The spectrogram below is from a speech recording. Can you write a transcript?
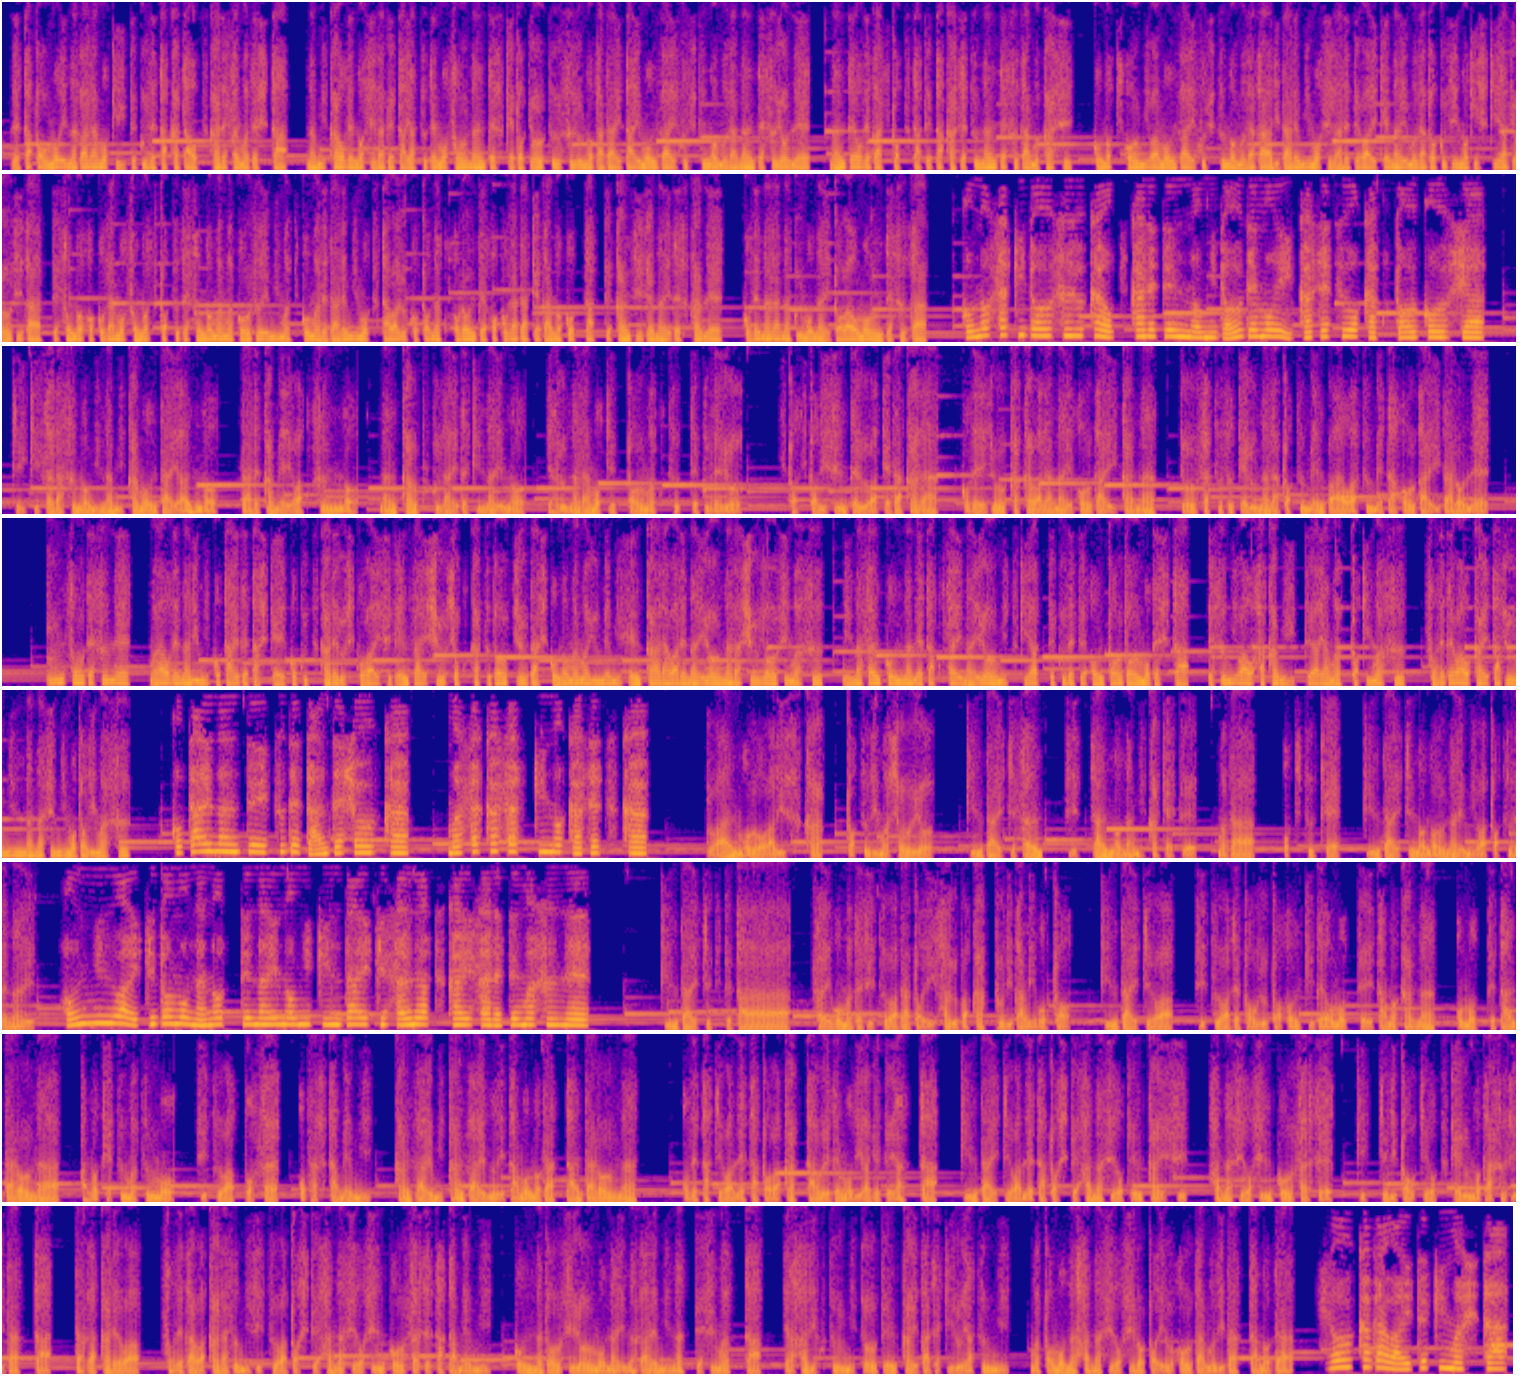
ネタと思いながらも聞いてくれた方お疲れ様でした。何か俺の調べたやつでもそうなんですけど共通するのが大体門外不出の村なんですよね。なんで俺が一つ立てた仮説なんですが昔、この地方には門外不出の村があり誰にも知られてはいけない村独自の儀式や行事があってその祠もその一つでそのまま洪水に巻き込まれ誰にも伝わることなく滅んで祠だけが残ったって感じじゃないですかね。これならなくもないとは思うんですが。この先どうするかを聞かれてんのにどうでもいい仮説を書く投稿者。地域さらすのに何か問題あんの？誰か迷惑すんの？なんか浮くくらいできないの？やるならもちっとうまく釣ってくれよ。人一人死んでるわけだから、これ以上関わらない方がいいかな。調査続けるなら突メンバーを集めた方がいいだろうね。うんそうですね。まあ俺なりに答え出たし警告疲れるし怖いし現在就職活動中だしこのまま夢に変化現れないようなら終了します。皆さんこんなネタ臭い内容に付き合ってくれて本当どうもでした。S にはお墓に行って謝っときます。それではお書いた住人7市に戻ります。答えなんていつ出たんでしょうかまさかさっきの仮説か。うわーもう終わりっすか。とつりましょうよ。金田一さん、じっちゃんの名にかけて、まだ、落ち着け、金田一の脳内には突れない。本人は一度も名乗ってないのに金田一さん扱いされてますね。金田一来てたー。最後まで実話だと言い張るバカっぷりが見事。金田一は、実話で通ると本気で思っていたのかな思ってたんだろうな。あの結末も、実話っぽさ、を出すために、考えに考え抜いたものだったんだろうな。俺たちはネタと分かった上で盛り上げてやった。金田一はネタとして話を展開し、話を進行させ、きっちりとオチをつけるのが筋だった。だが彼は、それが分からずに実話として話を進行させたために、こんなどうしようもない流れになってしまった。やはり普通に超展開ができる奴に、まともな話をしろという方が無理だったのだ。評価が湧いてきました。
